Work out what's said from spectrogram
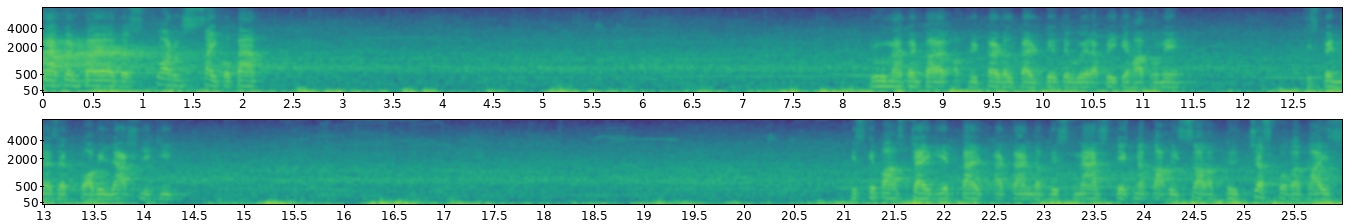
McIntyre, the Scottish psychopath. Drew McIntyre अपनी टाइटल बेल्ट देते हुए रेफरी के हाथों में जिस पे नज़र बॉबी लैशली की किसके पास जाएगी ये belt at the end of this match देखना काफ़ी सारा दिलचस्प होगा गाइस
